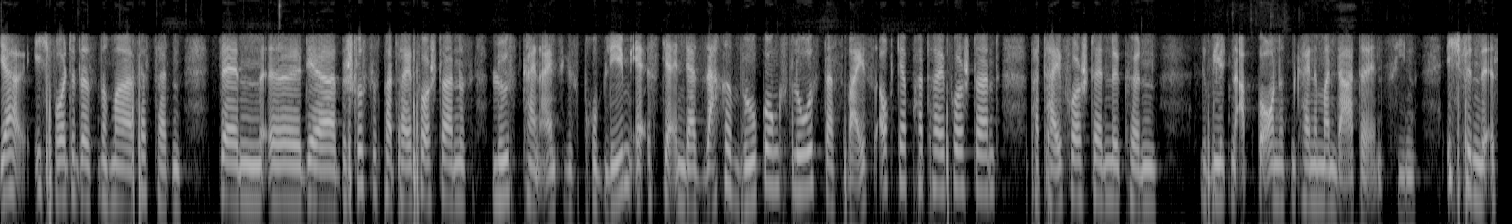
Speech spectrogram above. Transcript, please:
ja, ich wollte das nochmal festhalten, denn äh, der Beschluss des Parteivorstandes löst kein einziges Problem. Er ist ja in der Sache wirkungslos, das weiß auch der Parteivorstand. Parteivorstände können gewählten Abgeordneten keine Mandate entziehen. Ich finde es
